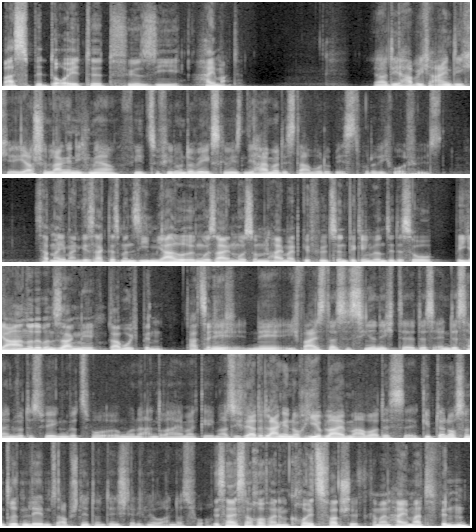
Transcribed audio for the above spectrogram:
Was bedeutet für Sie Heimat? Ja, die habe ich eigentlich ja schon lange nicht mehr. Viel zu viel unterwegs gewesen. Die Heimat ist da, wo du bist, wo du dich wohlfühlst. Es hat mal jemand gesagt, dass man sieben Jahre irgendwo sein muss, um ein Heimatgefühl zu entwickeln. Würden Sie das so bejahen oder würden Sie sagen, nee, da wo ich bin, tatsächlich? Nee, nee ich weiß, dass es hier nicht äh, das Ende sein wird, deswegen wird es irgendwo eine andere Heimat geben. Also ich werde lange noch hier bleiben, aber es äh, gibt ja noch so einen dritten Lebensabschnitt und den stelle ich mir woanders vor. Das heißt, auch auf einem Kreuzfahrtschiff kann man Heimat finden?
